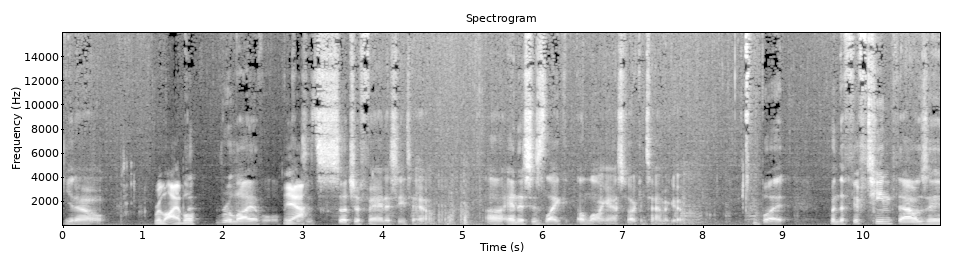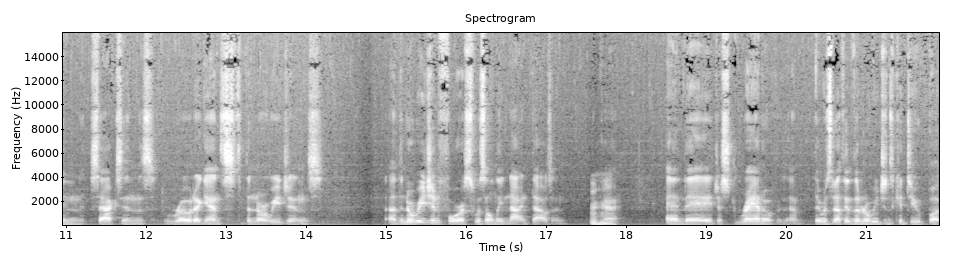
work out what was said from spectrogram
you know Reliable. Reliable. Yeah. it's such a fantasy tale, uh, and this is like a long ass fucking time ago. But when the fifteen thousand Saxons rode against the Norwegians, uh, the Norwegian force was only nine Okay, Mhm. and they just ran over them. There was nothing the Norwegians could do but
